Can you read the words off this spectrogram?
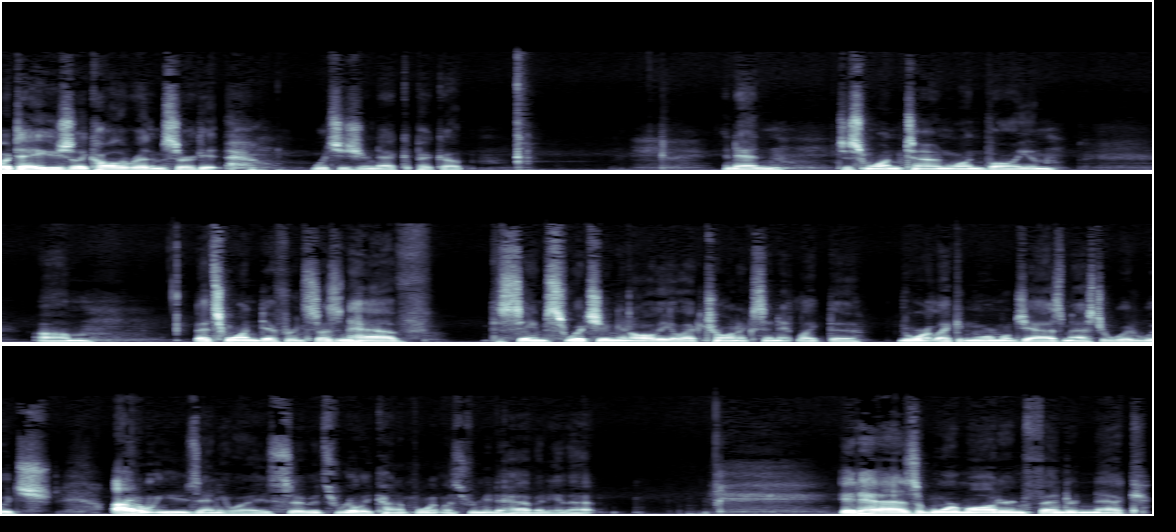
what they usually call a rhythm circuit, which is your neck pickup. And then just one tone, one volume. Um, that's one difference. Doesn't have the same switching and all the electronics in it like the nor like a normal Jazzmaster would, which I don't use anyway, so it's really kind of pointless for me to have any of that. It has a more modern fender neck,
